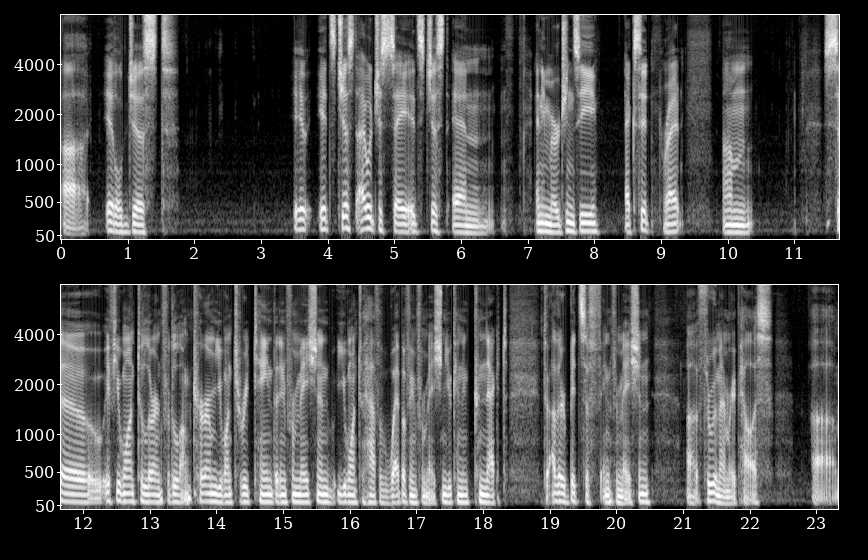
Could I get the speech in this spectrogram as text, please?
uh, it'll just it, it's just I would just say it's just an an emergency exit, right? Um, so if you want to learn for the long term, you want to retain that information, you want to have a web of information, you can connect to other bits of information uh, through a memory palace. Um,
